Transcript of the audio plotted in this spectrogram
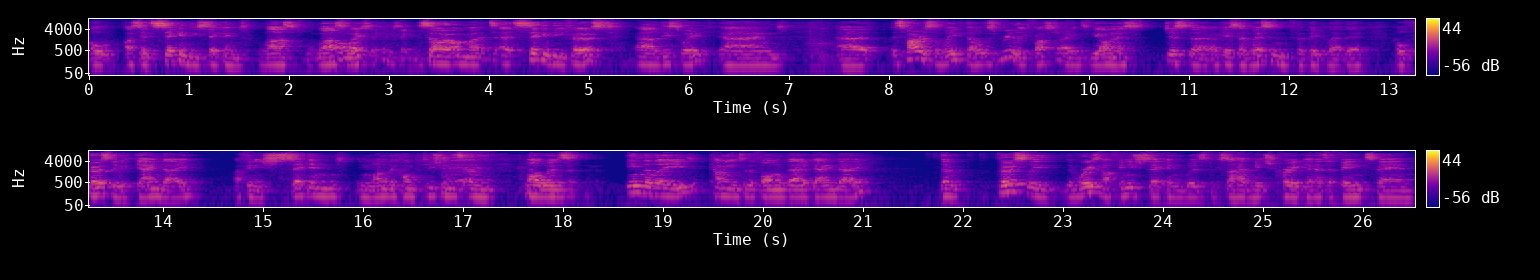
Oh, I said secondy second last last oh, week. Second, second. So I'm at, at secondy first uh, this week, and uh, as far as the week though, it was really frustrating to be honest. Just uh, I guess a lesson for people out there. Well, firstly with game day, I finished second in one of the competitions, and I was in the lead coming into the final day of game day. The firstly, the reason I finished second was because I had Mitch Creek, and as a Phoenix fan,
